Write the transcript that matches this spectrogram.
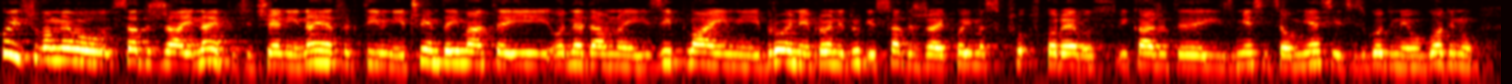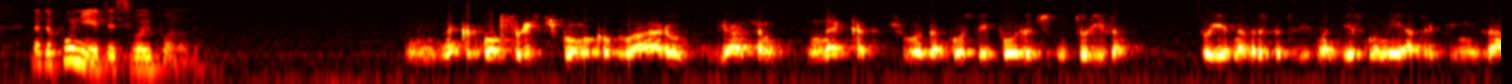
Koji su vam evo sadržaji najposjećeniji, najatraktivniji? Čujem da imate i od nedavno i zipline i brojne i brojne druge sadržaje kojima skoro evo vi kažete iz mjeseca u mjesec, iz godine u godinu nadopunjujete svoju ponudu. U nekakvom turističkom vokabularu ja sam nekad čuo da postoji porodični turizam. To je jedna vrsta turizma gdje smo mi atraktivni za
